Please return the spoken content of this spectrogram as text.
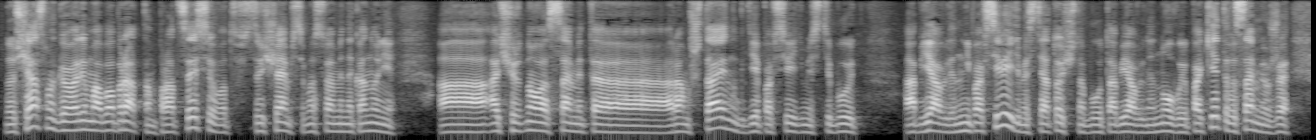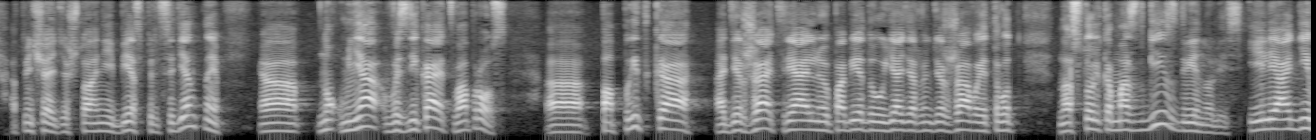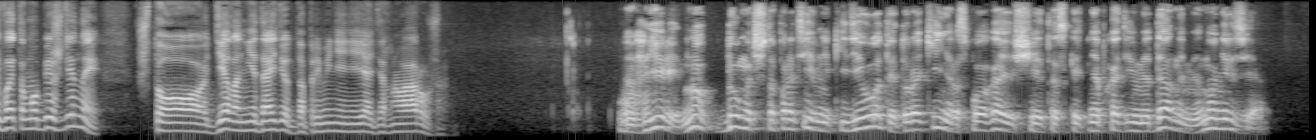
Но сейчас мы говорим об обратном процессе. Вот встречаемся мы с вами накануне а, очередного саммита Рамштайн, где, по всей видимости, будет объявлены, не по всей видимости, а точно будут объявлены новые пакеты. Вы сами уже отмечаете, что они беспрецедентные. А, но у меня возникает вопрос. А, попытка одержать реальную победу у ядерной державы, это вот настолько мозги сдвинулись? Или они в этом убеждены, что дело не дойдет до применения ядерного оружия? Юрий, ну, думать, что противник идиоты, дураки, не располагающие, так сказать, необходимыми данными, но нельзя.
